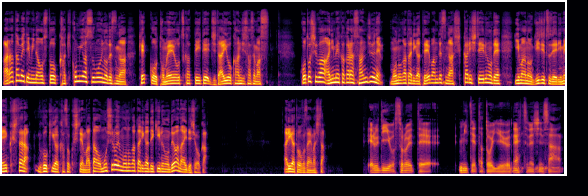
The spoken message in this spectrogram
改めて見直すと書き込みはすごいのですが、結構止めを使っていて時代を感じさせます。今年はアニメ化から30年、物語が定番ですがしっかりしているので、今の技術でリメイクしたら動きが加速してまた面白い物語ができるのではないでしょうか。ありがとうございました。LD を揃えて見てたというね、常新さん。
